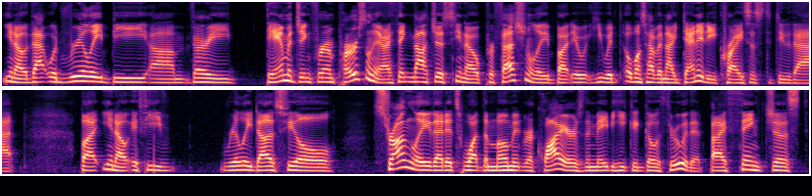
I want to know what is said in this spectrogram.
you know, that would really be um, very damaging for him personally. I think not just you know professionally, but it, he would almost have an identity crisis to do that. But you know, if he really does feel strongly that it's what the moment requires, then maybe he could go through with it. But I think just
